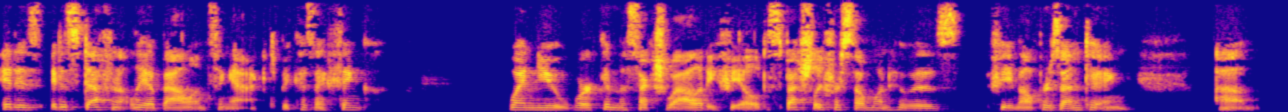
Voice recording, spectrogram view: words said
it is it is definitely a balancing act because I think when you work in the sexuality field, especially for someone who is female presenting, um,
